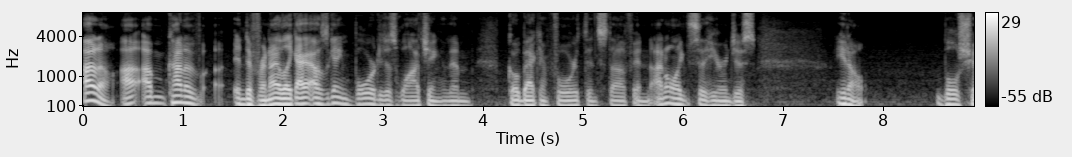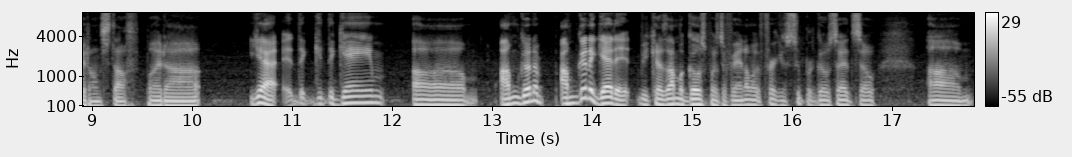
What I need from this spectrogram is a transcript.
I don't know. I, I'm kind of indifferent. I like I, I was getting bored just watching them go back and forth and stuff, and I don't like to sit here and just, you know, bullshit on stuff. But uh, yeah, the the game. Um, I'm gonna I'm gonna get it because I'm a Ghostbuster fan. I'm a freaking super ghost head. So, um,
